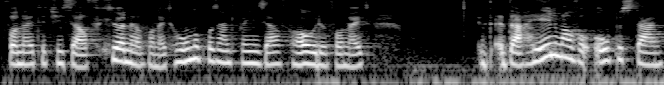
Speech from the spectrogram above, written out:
vanuit het jezelf gunnen, vanuit 100% van jezelf houden, vanuit daar helemaal voor openstaan,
